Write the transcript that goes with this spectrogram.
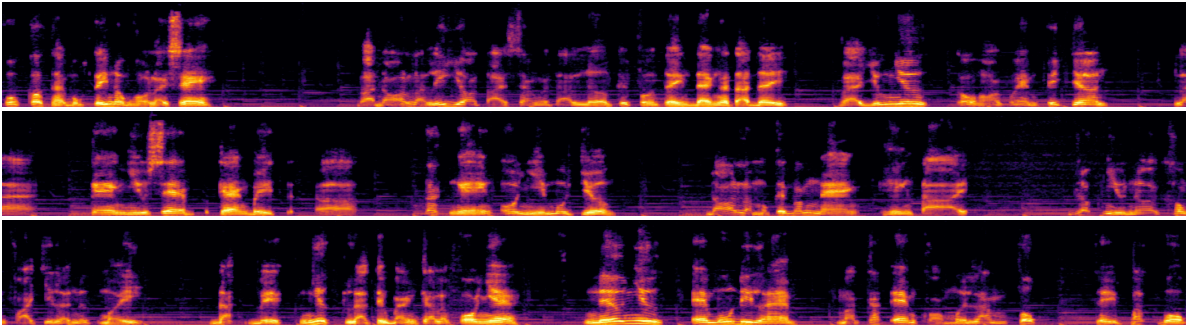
phút, có thể một tiếng đồng hồ lái xe. Và đó là lý do tại sao người ta lựa cái phương tiện để người ta đi và giống như câu hỏi của em phía trên là càng nhiều xe càng bị uh, tắc nghẽn ô nhiễm môi trường đó là một cái vấn nạn hiện tại rất nhiều nơi không phải chỉ là nước Mỹ đặc biệt nhất là tiểu bang California. Nếu như em muốn đi làm mà cách em khoảng 15 phút thì bắt buộc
